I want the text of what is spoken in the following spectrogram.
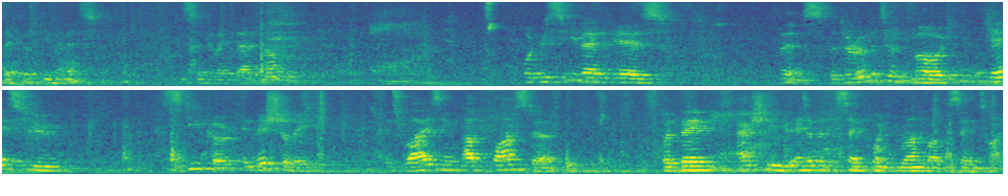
say, 50 minutes. Simulate that now. What we see then is this. The derivative mode gets you steeper initially. It's rising up faster, but then actually you end up at the same point around about the same time.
